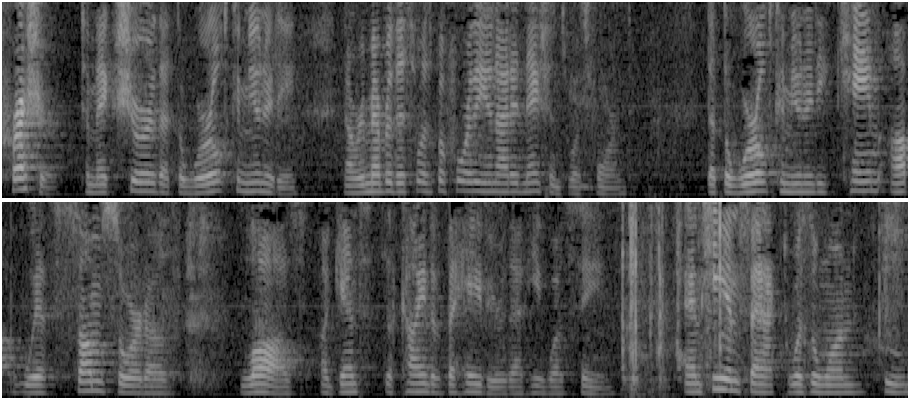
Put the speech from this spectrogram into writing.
pressure to make sure that the world community, now remember this was before the United Nations was formed, that the world community came up with some sort of laws against the kind of behavior that he was seeing. And he, in fact, was the one who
